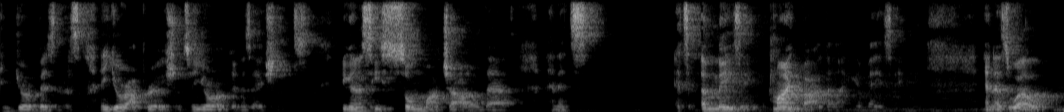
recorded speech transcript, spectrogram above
in your business, in your operations, in your organizations. You're gonna see so much out of that, and it's it's amazing, mind-boggling, amazing. And as well,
